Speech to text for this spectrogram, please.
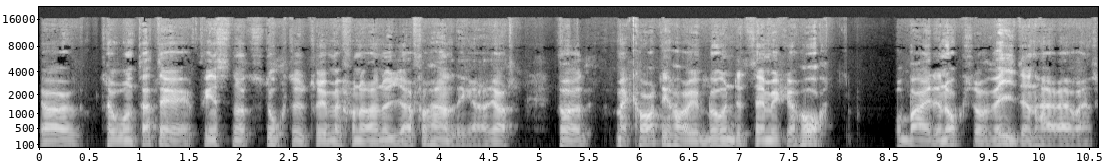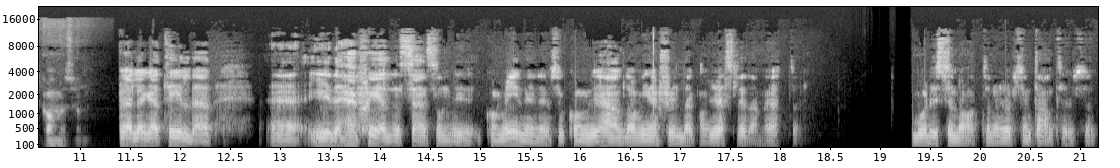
jag tror inte att det finns något stort utrymme för några nya förhandlingar. Jag, för McCarthy har ju bundit sig mycket hårt och Biden också vid den här överenskommelsen. Får jag lägga till det att eh, i det här skedet sen som vi kommer in i nu så kommer det handla om enskilda kongressledamöter. Både i senaten och representanthuset.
